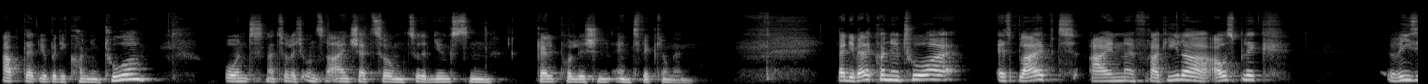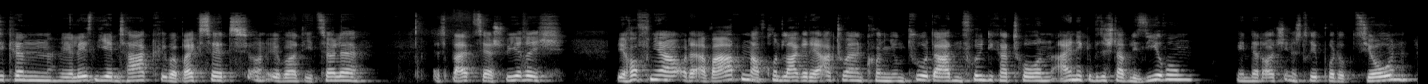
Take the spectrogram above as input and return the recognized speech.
Update über die Konjunktur und natürlich unsere Einschätzung zu den jüngsten geldpolitischen Entwicklungen. Ja, die Weltkonjunktur, es bleibt ein fragiler Ausblick. Risiken, wir lesen jeden Tag über Brexit und über die Zölle. Es bleibt sehr schwierig. Wir hoffen ja oder erwarten auf Grundlage der aktuellen Konjunkturdaten, Frühindikatoren eine gewisse Stabilisierung in der deutschen Industrieproduktion.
